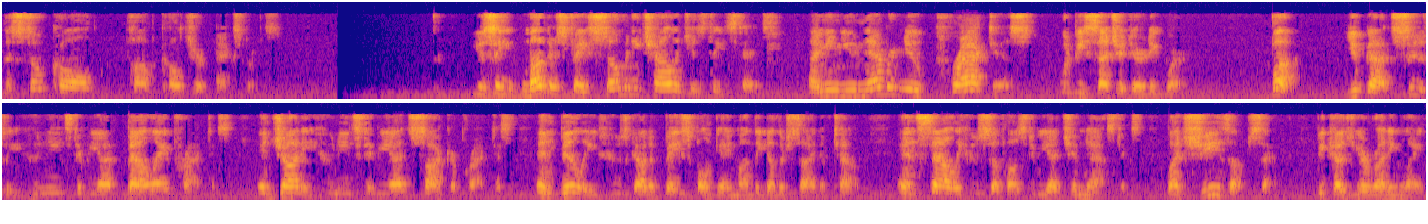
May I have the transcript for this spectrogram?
the so-called pop culture experts. You see, mothers face so many challenges these days. I mean, you never knew practice would be such a dirty word. But you've got Susie, who needs to be at ballet practice, and Johnny, who needs to be at soccer practice, and Billy, who's got a baseball game on the other side of town, and Sally, who's supposed to be at gymnastics. But she's upset because you're running late.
